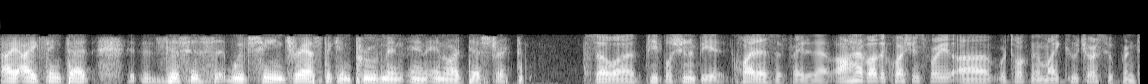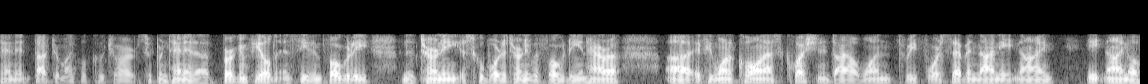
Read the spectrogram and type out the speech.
I, I think that this is we've seen drastic improvement in, in our district. So uh, people shouldn't be quite as afraid of that. I'll have other questions for you. Uh, we're talking to Mike Kuchar, superintendent, Dr. Michael Kuchar, superintendent of Bergenfield, and Steven Fogarty, an attorney, a school board attorney with Fogarty and Hara. Uh, if you want to call and ask a question, dial one three four seven nine eight nine eight nine zero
